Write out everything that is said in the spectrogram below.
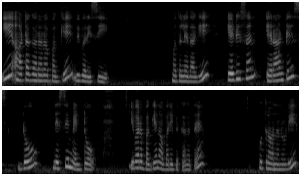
ಈ ಆಟಗಾರರ ಬಗ್ಗೆ ವಿವರಿಸಿ. ಮೊದಲನೇದಾಗಿ, ಎಡಿಸನ್, ಎರಾಂಟಿಸ್, ಡೋ, ನೆಸಿಮೆಂಟೋ. ಇವರ ಬಗ್ಗೆ ನಾವು ಬರೀಬೇಕಾಗತ್ತೆ. ಉತ್ತರವನ್ನು ನೋಡಿ.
